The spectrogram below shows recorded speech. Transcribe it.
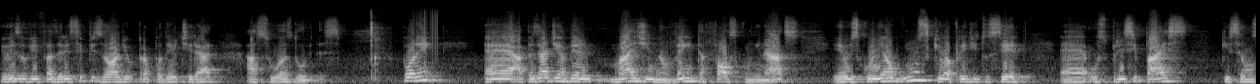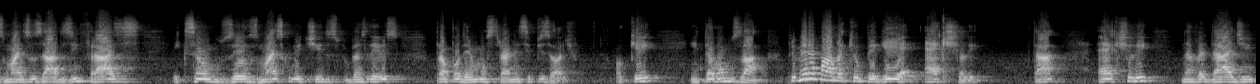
eu resolvi fazer esse episódio para poder tirar as suas dúvidas. Porém, é, apesar de haver mais de 90 falsos cognatos, eu escolhi alguns que eu acredito ser é, os principais, que são os mais usados em frases e que são os erros mais cometidos por brasileiros para poder mostrar nesse episódio, ok? Então vamos lá. Primeira palavra que eu peguei é actually, tá? Actually, na verdade,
